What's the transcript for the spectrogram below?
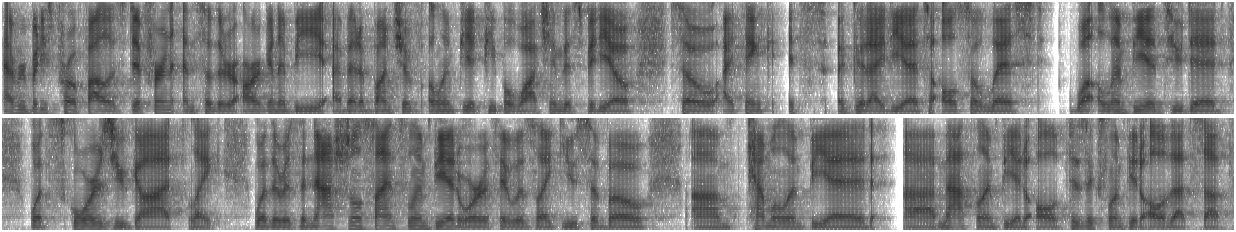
everybody's profile is different. And so there are going to be, I bet, a bunch of Olympiad people watching this video. So I think it's a good idea to also list what Olympiads you did, what scores you got, like whether it was the National Science Olympiad or if it was like USABO, um, Chem Olympiad, uh, Math Olympiad, all Physics Olympiad, all of that stuff.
